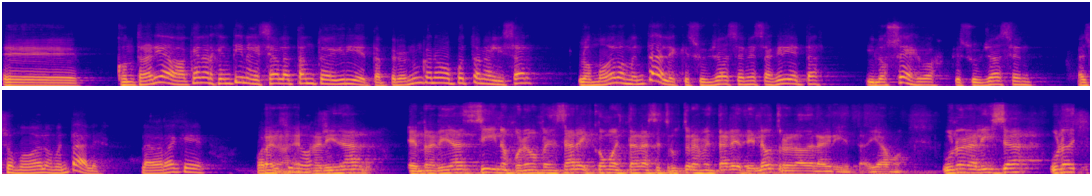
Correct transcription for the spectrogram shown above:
eh, contrariados. Acá en Argentina que se habla tanto de grieta, pero nunca nos hemos puesto a analizar los modelos mentales que subyacen a esas grietas y los sesgos que subyacen a esos modelos mentales. La verdad que por Bueno, sí en no- realidad, en realidad sí nos ponemos a pensar en cómo están las estructuras mentales del otro lado de la grieta, digamos. Uno analiza, uno dice,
